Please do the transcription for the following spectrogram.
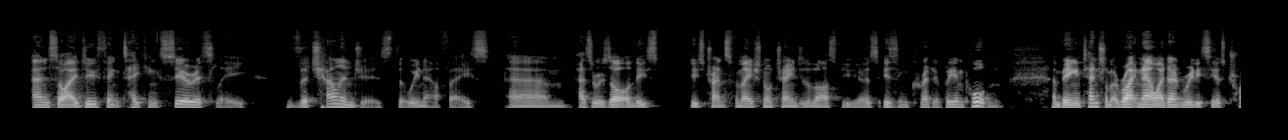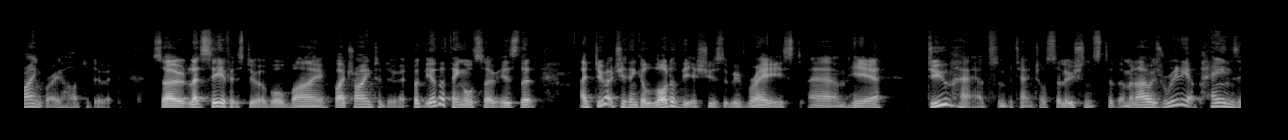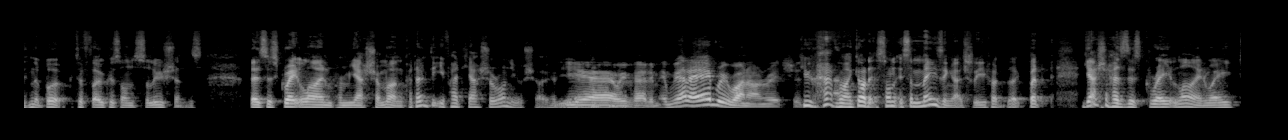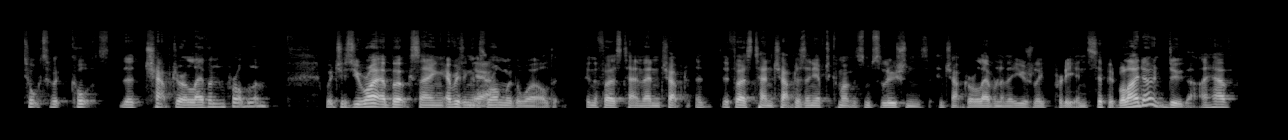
And so I do think taking seriously the challenges that we now face um, as a result of these these transformational changes the last few years is incredibly important and being intentional. But right now, I don't really see us trying very hard to do it. So let's see if it's doable by by trying to do it. But the other thing also is that I do actually think a lot of the issues that we've raised um, here do have some potential solutions to them. And I was really at pains in the book to focus on solutions there's this great line from Yascha Mounk. I don't think you've had Yascha on your show, have you? Yeah, we've had him. We've had everyone on, Richard. You have. My God, it's on. It's amazing, actually. You've had, like, but Yascha has this great line where he talks about the chapter eleven problem, which is you write a book saying everything that's yeah. wrong with the world in the first ten, then chapter uh, the first ten chapters, and you have to come up with some solutions in chapter eleven, and they're usually pretty insipid. Well, I don't do that. I have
